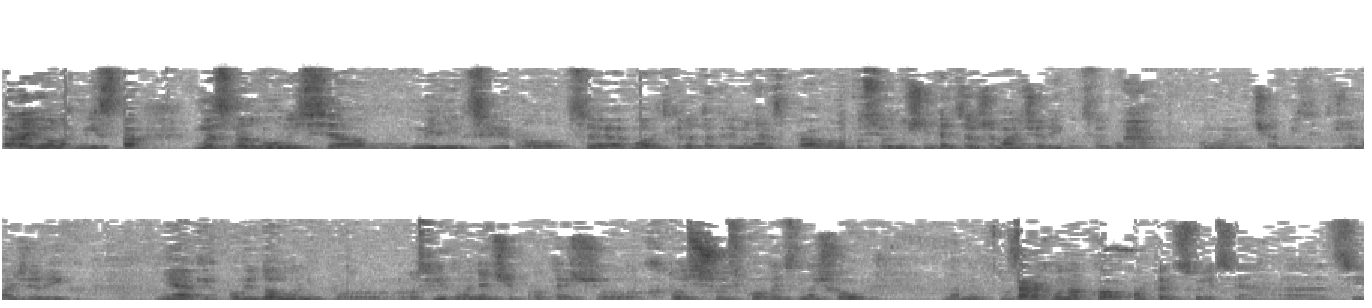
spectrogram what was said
районах міста. Ми звернулися в міліцію про це, була відкрита кримінальна справа, але по сьогоднішній день це вже майже рік, бо це було, по-моєму, місяць, вже майже рік. Ніяких повідомлень про розслідування чи про те, що хтось щось когось знайшов, нам не За рахунок кого компенсуються е, ці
